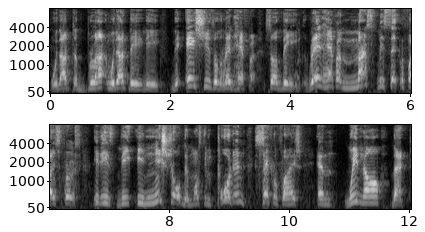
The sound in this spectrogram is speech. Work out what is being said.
without the blood, without the, the, the ashes of the red heifer. So the red heifer must be sacrificed first. It is the initial, the most important sacrifice, and we know that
